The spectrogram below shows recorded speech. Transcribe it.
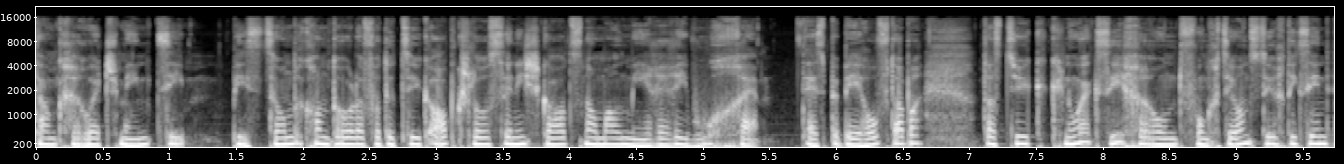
Danke, Ruth Schminzi. Bis die Sonderkontrolle der Züge abgeschlossen ist, geht es noch mal mehrere Wochen. Die SBB hofft aber, dass die Züge genug sicher und funktionstüchtig sind,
